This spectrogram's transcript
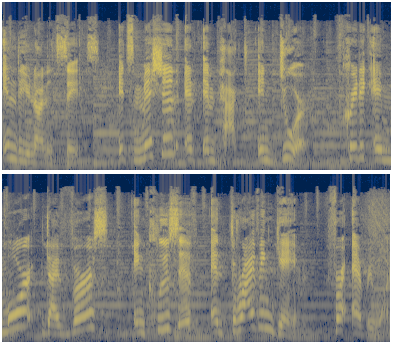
in the United States. Its mission and impact endure, creating a more diverse, inclusive, and thriving game for everyone.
